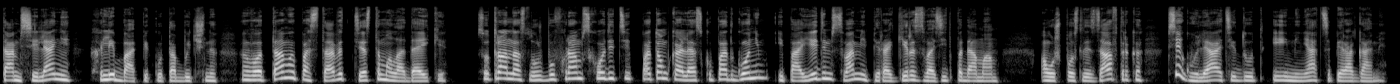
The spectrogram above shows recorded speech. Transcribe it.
Там селяне хлеба пекут обычно. Вот там и поставят тесто молодайки. С утра на службу в храм сходите, потом коляску подгоним и поедем с вами пироги развозить по домам. А уж после завтрака все гулять идут и меняться пирогами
